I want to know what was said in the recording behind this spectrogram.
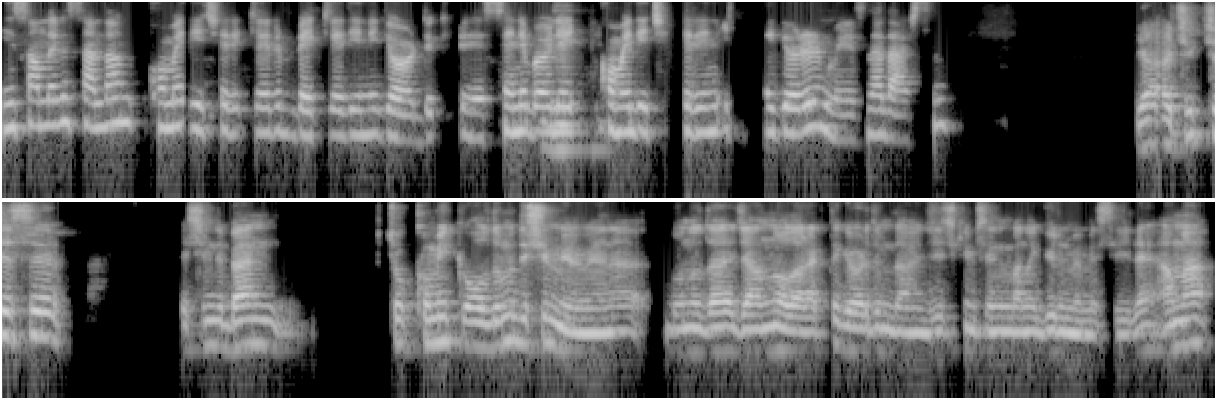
insanların senden komedi içerikleri beklediğini gördük. Ee, seni böyle Hı. komedi içeriğin içinde görür müyüz? Ne dersin? Ya açıkçası e, şimdi ben çok komik olduğumu düşünmüyorum yani. Bunu da canlı olarak da gördüm daha önce. Hiç kimsenin bana gülmemesiyle. Ama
